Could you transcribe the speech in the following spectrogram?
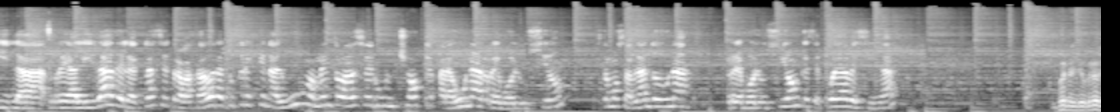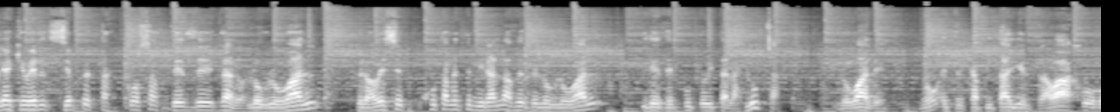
y la realidad de la clase trabajadora, ¿tú crees que en algún momento va a ser un choque para una revolución? Estamos hablando de una revolución que se puede avecinar. Bueno, yo creo que hay que ver siempre estas cosas desde, claro, lo global, pero a veces justamente mirarlas desde lo global y desde el punto de vista de las luchas globales entre el capital y el trabajo,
